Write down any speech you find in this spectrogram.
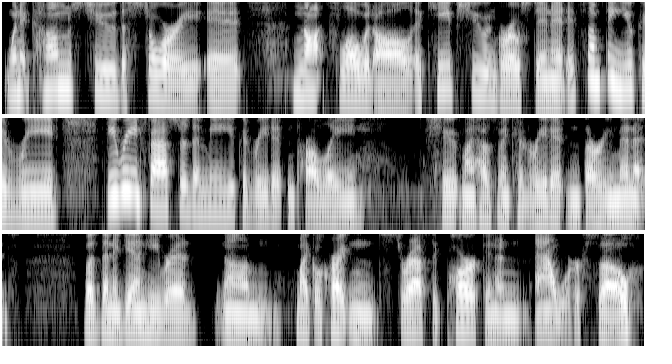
when it comes to the story, it's not slow at all. It keeps you engrossed in it. It's something you could read. If you read faster than me, you could read it in probably, shoot, my husband could read it in 30 minutes. But then again, he read um, Michael Crichton's Jurassic Park in an hour, so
